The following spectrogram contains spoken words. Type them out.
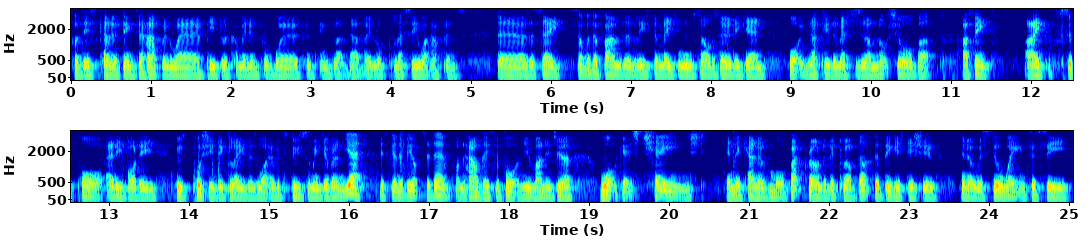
for this kind of thing to happen, where people are coming in from work and things like that. But look, let's see what happens. Uh, as I say, some of the fans at least are making themselves heard again. What exactly the message is, I'm not sure, but I think I support anybody who's pushing the Glazers, whatever, to do something different. And yeah, it's going to be up to them on how they support a new manager, what gets changed in the kind of more background of the club. That's the biggest issue. You know, we're still waiting to see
